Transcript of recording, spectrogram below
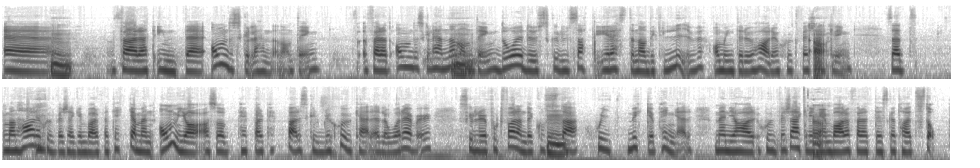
Eh, mm, För att inte, om det skulle hända någonting. För att om det skulle hända Mm. någonting då är du skuldsatt i resten av ditt liv om inte du har en sjukförsäkring. Så att man har en sjukförsäkring bara för att täcka men om jag, alltså peppar peppar, skulle bli sjuk här eller whatever skulle det fortfarande kosta Mm. skitmycket pengar. Men jag har sjukförsäkringen Ja. bara för att det ska ta ett stopp.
